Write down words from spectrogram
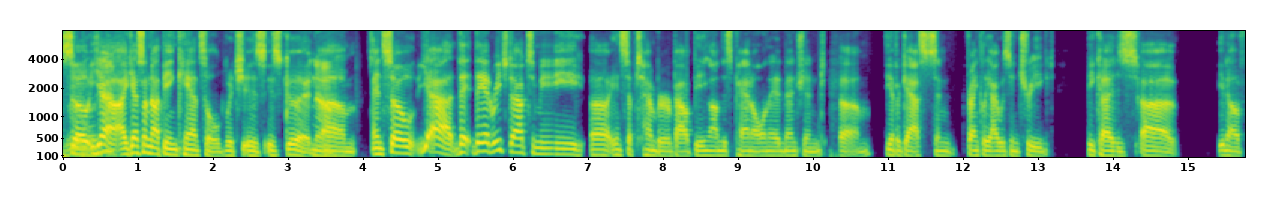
So yeah, I guess I'm not being canceled, which is is good. No. Um, and so yeah, they they had reached out to me uh, in September about being on this panel, and they had mentioned um, the other guests, and frankly, I was intrigued because uh, you know if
